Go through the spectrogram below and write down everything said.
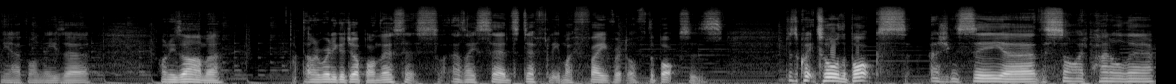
you have on these uh, on his armour. Done a really good job on this. It's, as I said, definitely my favourite of the boxes. Just a quick tour of the box. As you can see, uh, the side panel there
